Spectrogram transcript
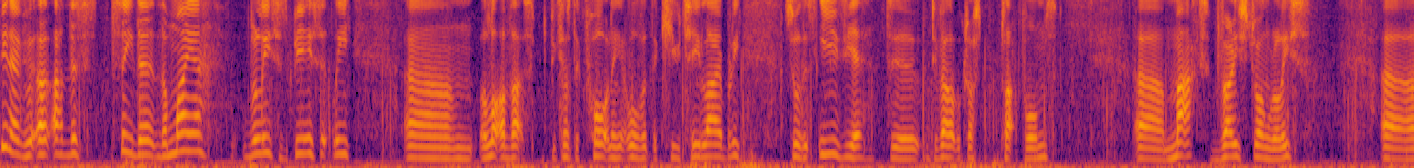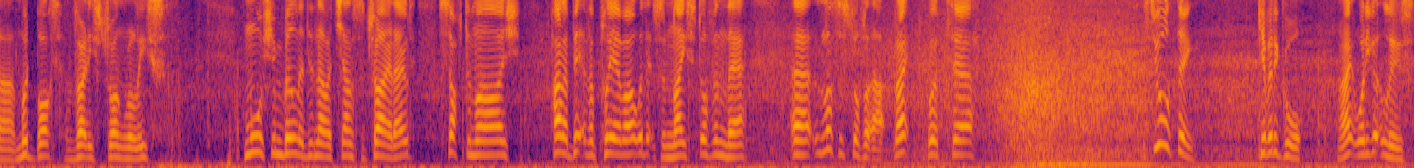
been uh, uh, this see the the Maya release is basically um, a lot of that's because they're porting it over at the Qt library, so it's easier to develop across platforms. Uh, Max, very strong release. Uh, Mudbox, very strong release. Motion Builder didn't have a chance to try it out. Softimage had a bit of a play about with it, some nice stuff in there. Uh, lots of stuff like that, right? But uh, it's the old thing. Give it a go, right? What do you got to lose?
